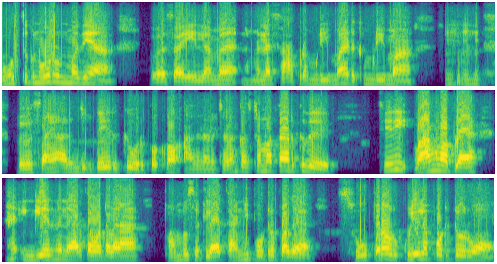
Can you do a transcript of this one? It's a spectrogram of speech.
நூத்துக்கு நூறு உண்மைதான். விவசாயி இல்லாம நம்ம என்ன சாப்பிட முடியுமா எடுக்க முடியுமா? விவசாயம் அழிஞ்சுக்கிட்டே இருக்கு ஒரு பக்கம். அதை நினைச்சாலும் கஷ்டமா தான் இருக்குது. சரி வாங்க மாப்ள இங்கே இருந்து நேரத்தை ஓட்ட வேணாம் பம்பு செட்ல தண்ணி போட்டிருப்பாங்க. சூப்பரா ஒரு குளியல போட்டுட்டு வருவோம்.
